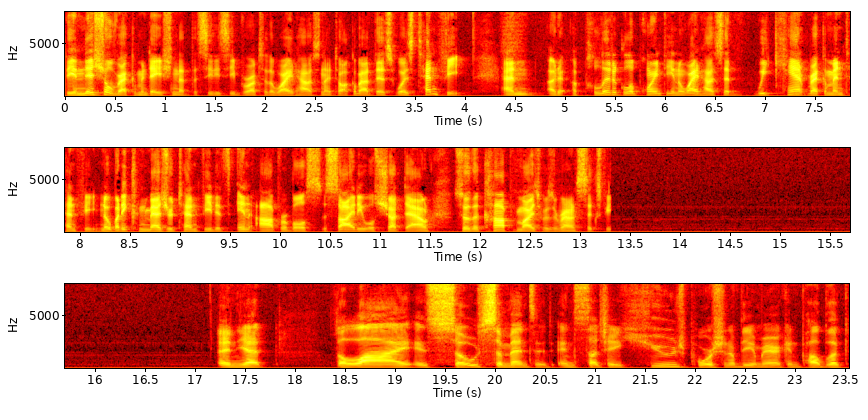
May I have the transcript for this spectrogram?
The initial recommendation that the CDC brought to the White House, and I talk about this, was 10 feet. And a, a political appointee in the White House said, we can't recommend 10 feet. Nobody can measure 10 feet. It's inoperable. Society will shut down. So the compromise was around six feet. And yet, the lie is so cemented in such a huge portion of the American public,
